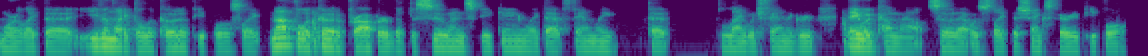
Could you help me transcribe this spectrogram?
more like the even like the Lakota peoples, like not the Lakota proper, but the Siouan speaking, like that family, that language family group, they would come out. So that was like the Shenks Ferry people,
